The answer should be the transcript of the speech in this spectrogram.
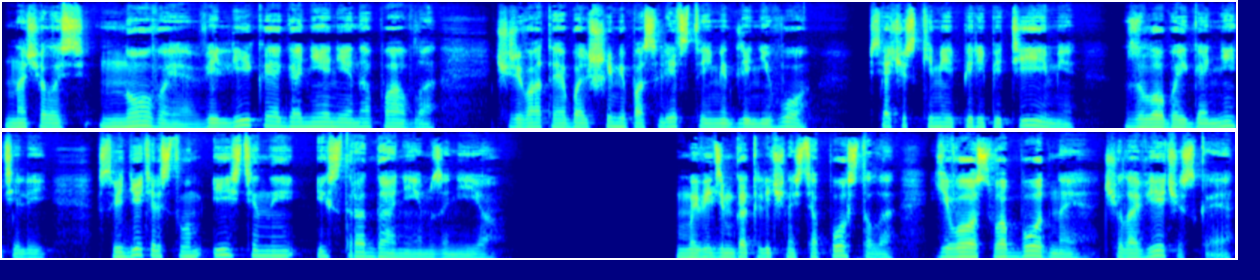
Началось новое, великое гонение на Павла – чреватая большими последствиями для него, всяческими перипетиями, злобой гонителей, свидетельством истины и страданием за нее. Мы видим, как личность апостола, его свободная, человеческая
